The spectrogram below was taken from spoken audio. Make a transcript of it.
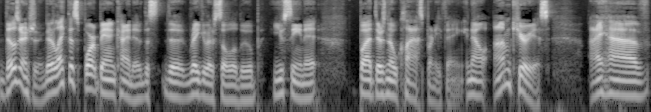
those are interesting. They're like the sport band kind of, the, the regular solo loop. You've seen it, but there's no clasp or anything. Now, I'm curious. I have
